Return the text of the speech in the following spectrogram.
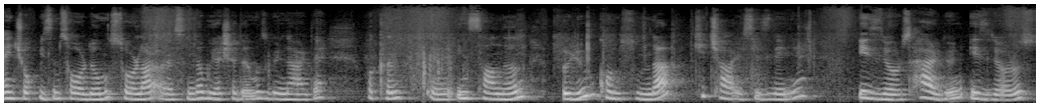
en çok bizim sorduğumuz sorular arasında bu yaşadığımız günlerde. Bakın e, insanlığın ölüm konusunda ki çaresizliğini izliyoruz. Her gün izliyoruz.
